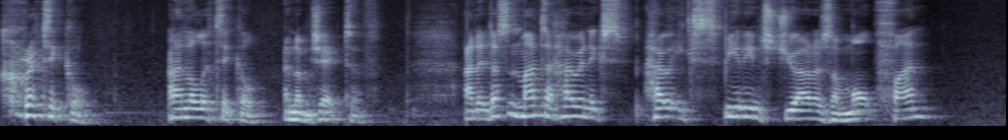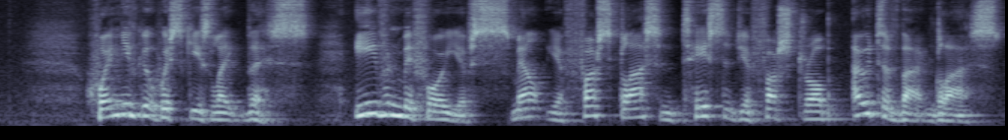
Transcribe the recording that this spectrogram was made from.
critical, analytical, and objective. And it doesn't matter how, how experienced you are as a malt fan, when you've got whiskies like this, even before you've smelt your first glass and tasted your first drop out of that glass,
